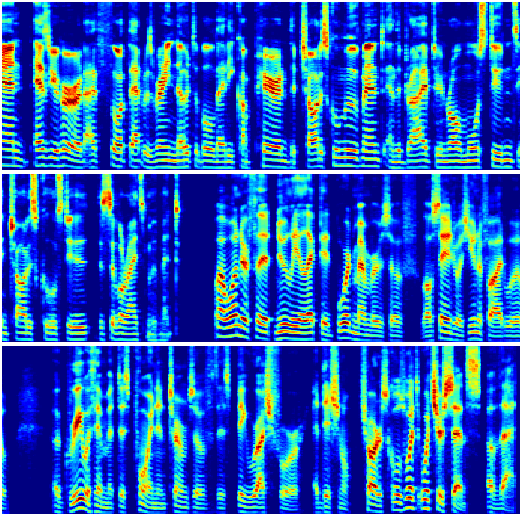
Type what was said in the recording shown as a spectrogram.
And as you heard, I thought that was very notable that he compared the charter school movement and the drive to enroll more students in charter schools to the civil rights movement. Well, I wonder if the newly elected board members of Los Angeles Unified will agree with him at this point in terms of this big rush for additional charter schools. What, what's your sense of that?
